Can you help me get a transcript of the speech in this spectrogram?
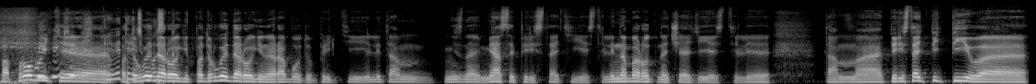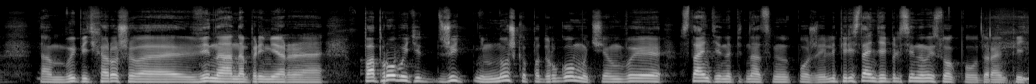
Попробуйте по другой мозг. дороге, по другой дороге на работу прийти, или там, не знаю, мясо перестать есть, или наоборот начать есть, или там а, перестать пить пиво, там выпить хорошего вина, например. Попробуйте жить немножко по-другому, чем вы встаньте на 15 минут позже, или перестаньте апельсиновый сок по утрам пить.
